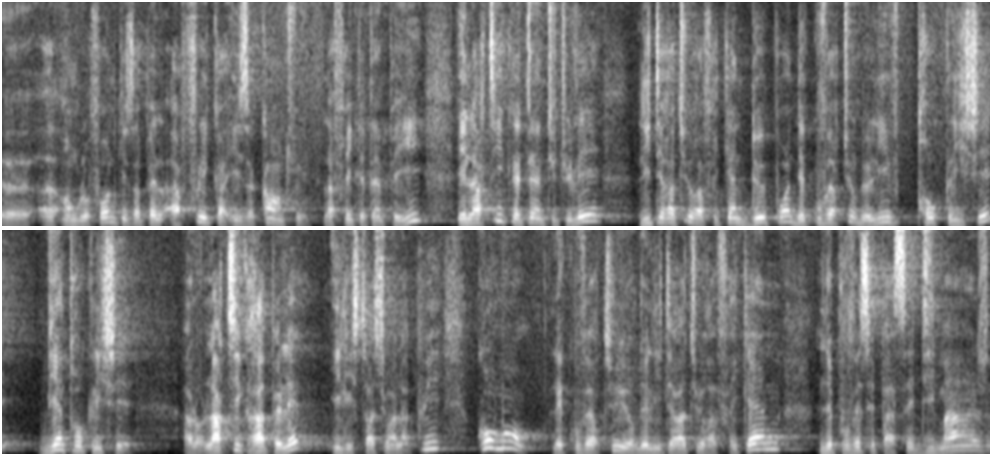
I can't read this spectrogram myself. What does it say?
euh, anglophone qui s'appelle Africa is a country. L'Afrique est un pays. Et l'article était intitulé Littérature africaine, deux points, des couvertures de livres trop clichés, bien trop clichés. Alors l'article rappelait, illustration à l'appui, comment les couvertures de littérature africaine ne pouvaient se passer d'images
